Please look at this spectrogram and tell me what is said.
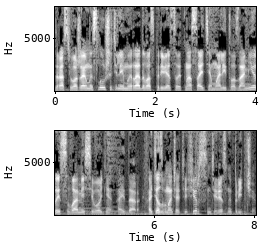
Здравствуйте, уважаемые слушатели! Мы рады вас приветствовать на сайте Молитва за мир, и с вами сегодня Айдар. Хотелось бы начать эфир с интересной притчи.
